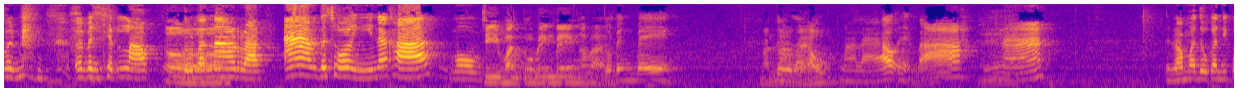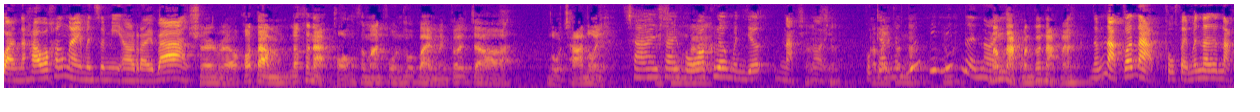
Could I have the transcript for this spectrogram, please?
มันเป็นมันเป็นเคล็ดลับเออดูแล้วน่ารักอ่ามันจะโชว์อย่างนี้นะคะโม G1 ตัวเบ้งๆเข้าไปตัวเบ้งมันๆดูมาแล้วมาแล้วเห็นปะนี่นะ เดี๋ยวเรามาดูกันดีกว่านะคะ ว่าข้างในมันจะมีอะไรบ้าง ใช่แล้วก็ตามลักษณะของสมาร์ทโฟนทั่วไปมันก็จะโหลดช้าหน่อย ใช่ใช่ในช่วงเพราะว่าแรกเครื่องมันเยอะหนักใช่หน่อยใช่โปรแกรมอะไรก็มันหนักนิดๆหน่อยหน่อยน้ำหนักมันก็หนักนะ น้ำหนักก็หนักสงสัยมันน่าจะหนัก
